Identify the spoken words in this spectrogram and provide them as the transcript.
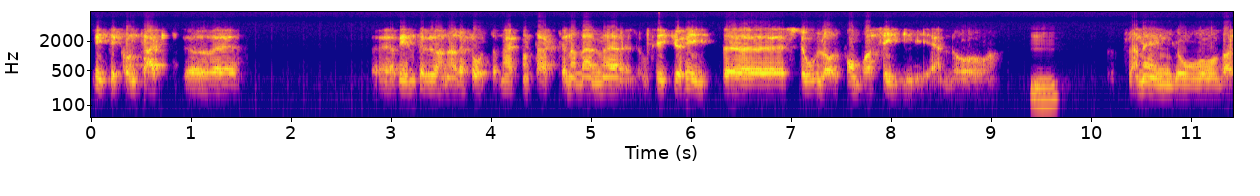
lite kontakter. Eh, Jag vet inte hur han hade fått de här kontakterna men eh, de fick ju hit eh, storlag från Brasilien och Mm. Flamengo och vad,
